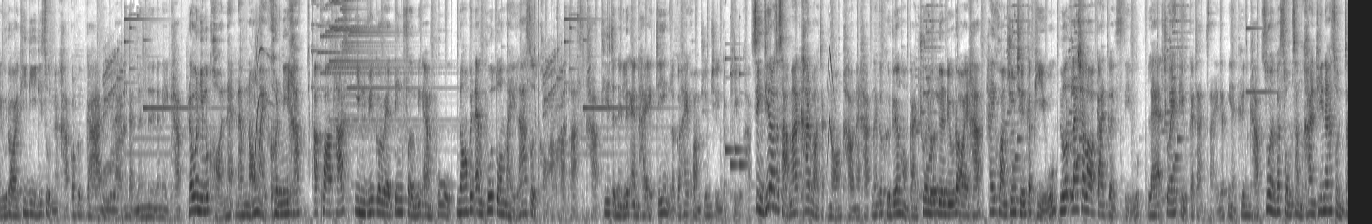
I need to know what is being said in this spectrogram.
ริ้วรอยที่ดีที่สุดนะครับก็คือการดูแลตั้งแต่เนิ่นๆนั่นเองครับแล้ววันนี้มุกขอแนะนำน้องใหม่คนนี้ครับ Aqua Plus Invigorating Firming Ampoule น้องเป็นแอมพูตัวใหม่ล่าสุดของ Aqua Plus ครับ ที่จะเน้นเรื่อง anti aging แล้วก็ให้ความชุ่มชื้นกับผิวครับ สิ่งที่เราจะสามารถคาดหวังจากน้องเขานะครับ นั่นก็คือเรื่องของการช่วยลดเลือนริ้วรอยครับ ให้ความชุ่มชื้นกับผิว ลดและชะลอการเกิดสิว และช่วยให้ผิวกระจ่างใสเรียบเนียนขึ้นครับ ส่วนผสมสำคัญที่น่าสนใจ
